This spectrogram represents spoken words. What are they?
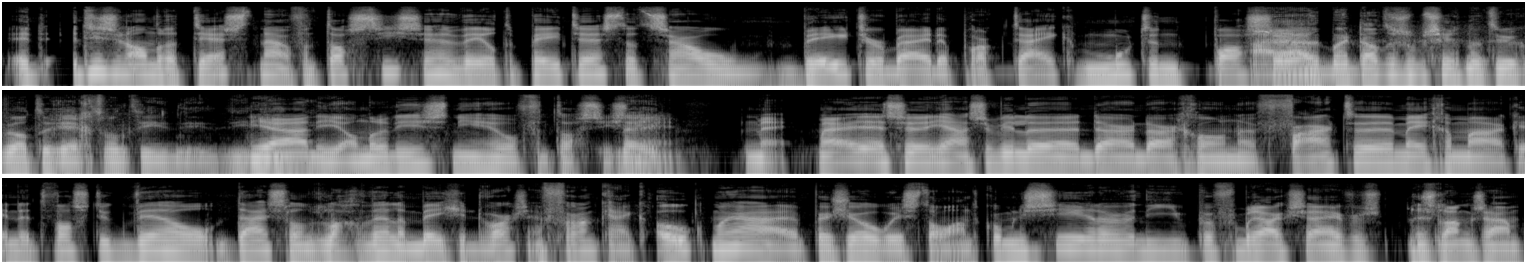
het, het is een andere test. Nou, fantastisch. Hè? De WLTP-test. Dat zou beter bij de praktijk moeten passen. Ah ja, maar dat is op zich natuurlijk wel terecht. Want die, die, die- Ja, die andere die is niet heel fantastisch. Nee. Nee. Nee. Maar eh, ze, ja, ze willen daar, daar gewoon eh, vaart eh, mee gaan maken. En het was natuurlijk wel... Duitsland lag wel een beetje dwars. En Frankrijk ook. Maar ja, Peugeot is het al aan het communiceren, die verbruikscijfers. Dus langzaam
